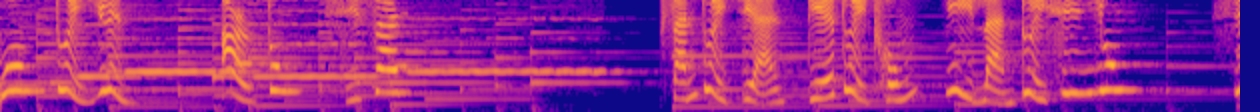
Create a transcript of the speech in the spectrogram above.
翁对韵，二东其三。繁对简，叠对重，一览对心庸。仙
